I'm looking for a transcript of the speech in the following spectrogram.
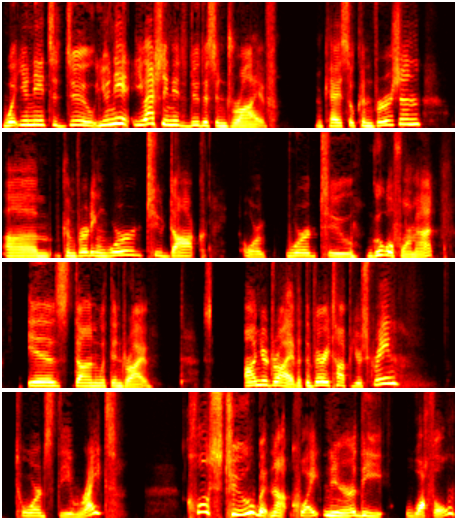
What you need to do, you need, you actually need to do this in Drive. Okay, so conversion, um, converting Word to Doc or Word to Google format is done within Drive. On your Drive, at the very top of your screen, towards the right, close to, but not quite near the waffle,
